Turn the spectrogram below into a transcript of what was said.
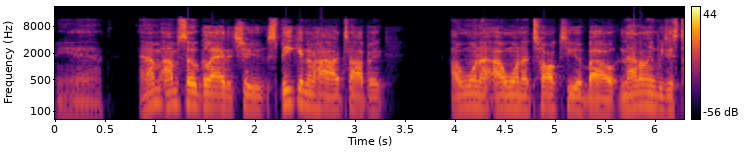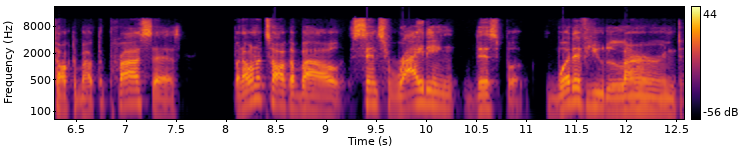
Yeah, and I'm I'm so glad that you. Speaking of hard topic, I wanna I wanna talk to you about not only we just talked about the process, but I want to talk about since writing this book, what have you learned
